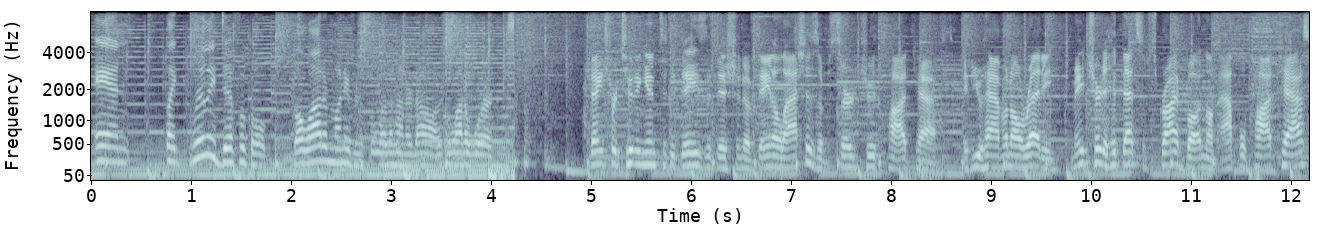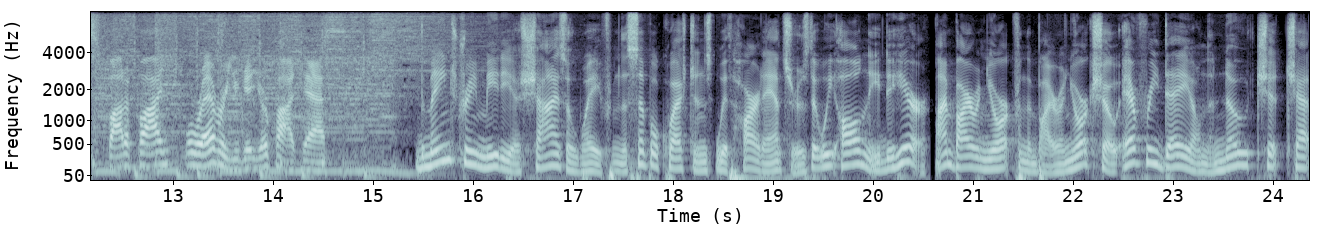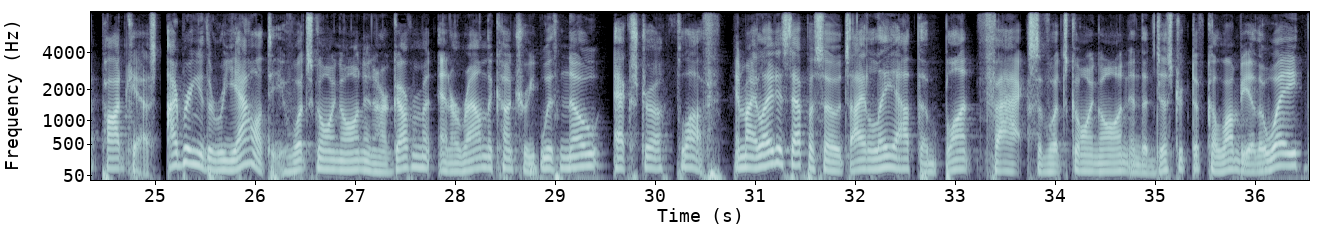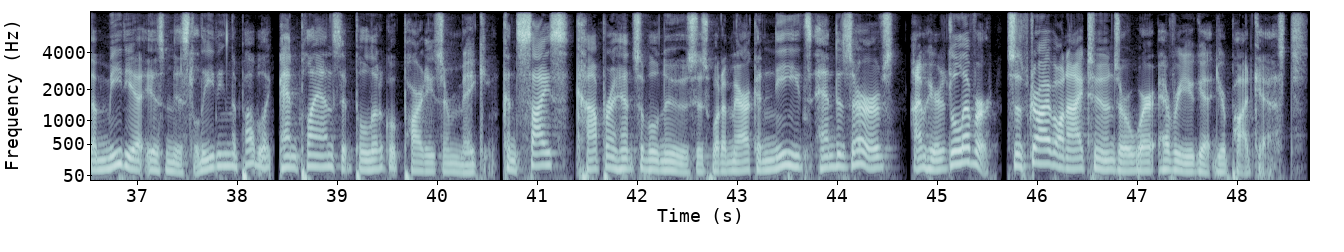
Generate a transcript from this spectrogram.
and like really difficult. A lot of money for just $1,100. A lot of work. Thanks for tuning in to today's edition of Dana Loesch's Absurd Truth Podcast. If you haven't already, make sure to hit that subscribe button on Apple Podcasts, Spotify, or wherever you get your podcasts. The mainstream media shies away from the simple questions with hard answers that we all need to hear. I'm Byron York from The Byron York Show. Every day on the No Chit Chat podcast, I bring you the reality of what's going on in our government and around the country with no extra fluff. In my latest episodes, I lay out the blunt facts of what's going on in the District of Columbia, the way the media is misleading the public, and plans that political parties are making. Concise, comprehensible news is what America needs and deserves. I'm here to deliver. Subscribe on iTunes or wherever you get your podcasts.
